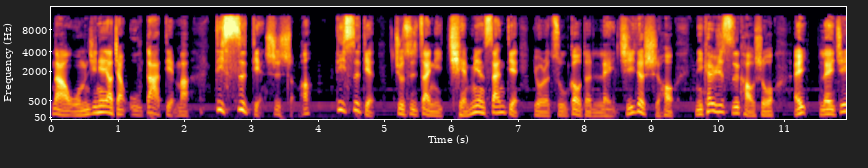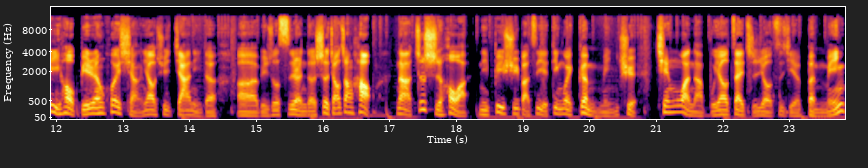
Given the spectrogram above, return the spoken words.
那我们今天要讲五大点嘛。第四点是什么？第四点就是在你前面三点有了足够的累积的时候，你可以去思考说：，哎，累积以后，别人会想要去加你的，呃，比如说私人的社交账号。那这时候啊，你必须把自己的定位更明确，千万呢不要再只有自己的本名。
